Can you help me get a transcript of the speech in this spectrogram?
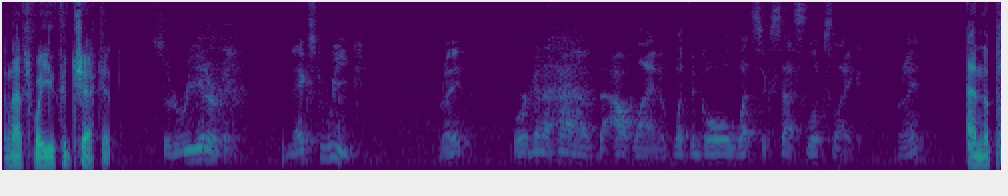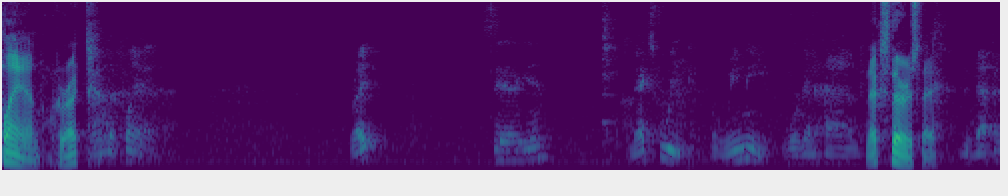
and that's where you could check it. So to reiterate, next week, right, we're gonna have the outline of what the goal, what success looks like, right, And the plan, correct? and the plan, right. Say it again. Next week when we meet, we're gonna have Next Thursday. the definition of success, right?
